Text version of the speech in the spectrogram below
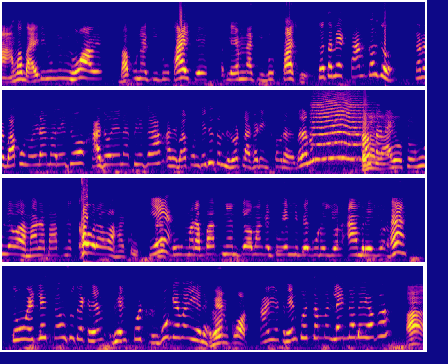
આમાં બાયડીનું નો આવે. બાપુના કીધું થાય છે એટલે એમના કીધું થશે. તો તમે એક કામ કરજો તમે બાપુ નોઈડામાં રહેજો ખાજો એના ભેગા અને બાપુને કહેજો તમને રોટલા ઘડીને ખવડાવે બરાબર? લાયો છો હું લેવા? મારા બાપને ખવડાવવા હાટું. તું મારા બાપને એમ કહેવા માંગે તું એમની ભેગું રહી ગયો ને આમ રહેજો હે? તો હું એટલે જ કહું છું કે રેનકોટ શું કહેવાય એને? રેનકોટ. હા એક રેનકોટ તમને લઈને ન દઈ હકો હા.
